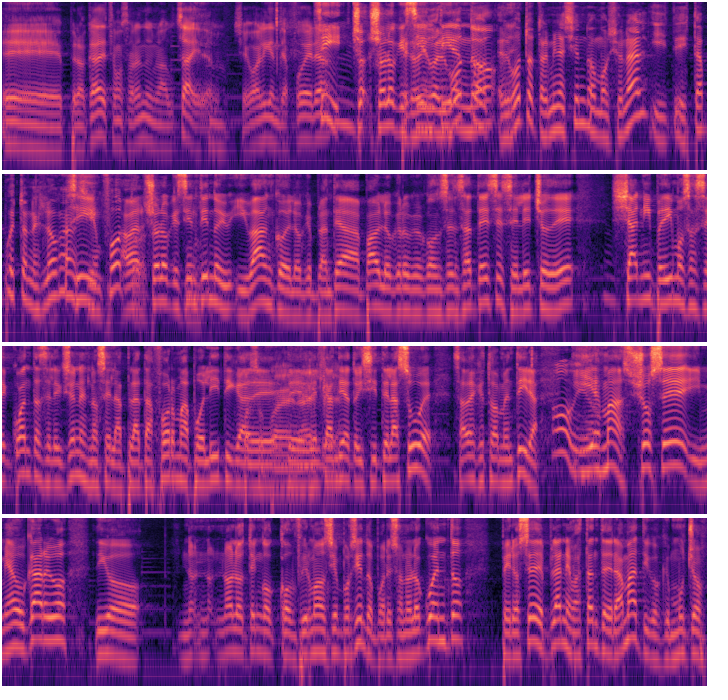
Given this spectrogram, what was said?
Eh, pero acá estamos hablando de un outsider. Llegó alguien de afuera. Sí, yo, yo lo que Pero sí digo, entiendo. el, voto, el voto termina siendo emocional y está puesto en eslogans y en fotos. A ver, yo lo que sí entiendo y, y banco de lo que plantea Pablo, creo que con sensatez, es el hecho de ya ni pedimos hace cuántas elecciones, no sé, la plataforma política Por de- supuesto, de- nadie del candidato. Y si te la sube, sabes que es toda mentira. Obvio. Y es más, yo sé y me hago cargo, digo. No, no- no lo tengo confirmado 100%, por eso no lo cuento, pero sé de planes bastante dramáticos que muchos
